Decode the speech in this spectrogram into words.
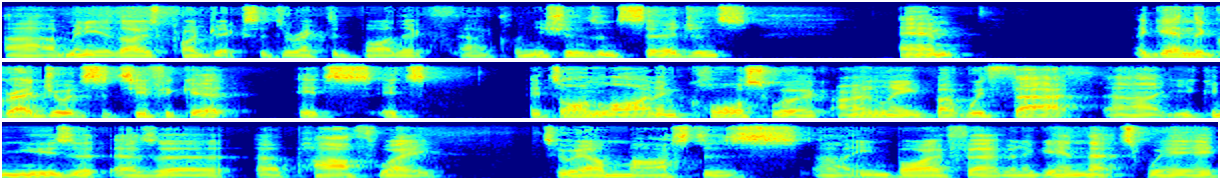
uh, many of those projects are directed by the uh, clinicians and surgeons. And again, the graduate certificate, it's, it's it's online and coursework only. But with that, uh, you can use it as a, a pathway to our masters uh, in biofab. And again, that's where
